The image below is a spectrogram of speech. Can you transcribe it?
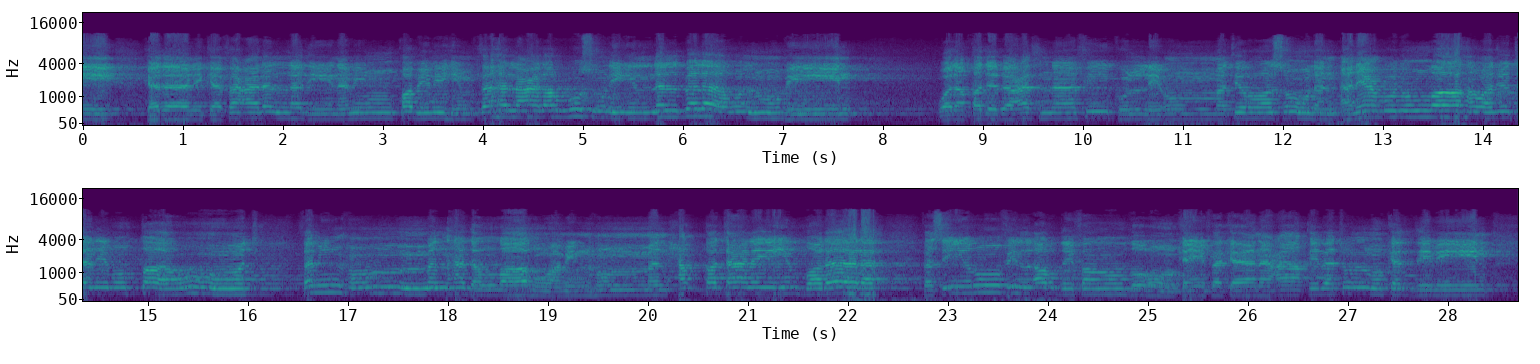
كذلك فعل الذين من قبلهم فهل على الرسل إلا البلاغ المبين ولقد بعثنا في كل أمة رسولا أن اعبدوا الله واجتنبوا الطاغوت فمنهم من هدى الله ومنهم من حقت عليه الضلالة فسيروا في الأرض فانظروا كيف كان عاقبة المكذبين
